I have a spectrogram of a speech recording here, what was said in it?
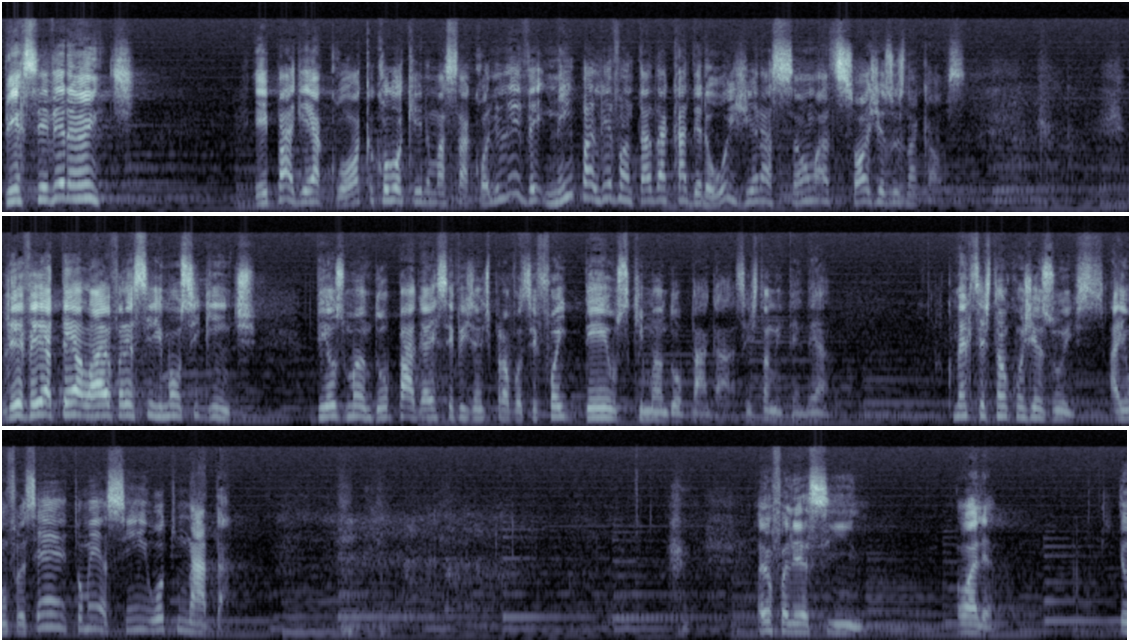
perseverante. E paguei a coca, coloquei numa sacola e levei, nem para levantar da cadeira. Hoje, geração, só Jesus na calça. Levei até lá, eu falei assim, irmão, é seguinte, Deus mandou pagar esse refrigerante para você. Foi Deus que mandou pagar. Vocês estão me entendendo? Como é que vocês estão com Jesus? Aí um falou assim, é, tomei assim, o outro nada. Aí eu falei assim, olha, eu,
